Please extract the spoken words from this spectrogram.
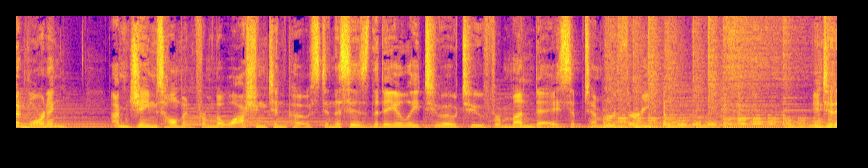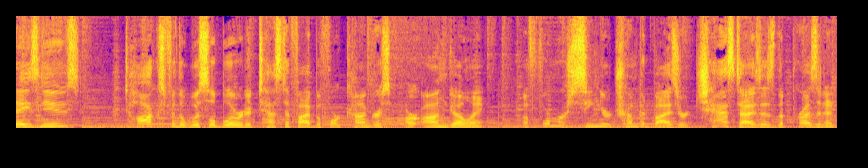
Good morning. I'm James Hohmann from the Washington Post, and this is the Daily 202 for Monday, September 30th. In today's news, talks for the whistleblower to testify before Congress are ongoing. A former senior Trump advisor chastises the president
